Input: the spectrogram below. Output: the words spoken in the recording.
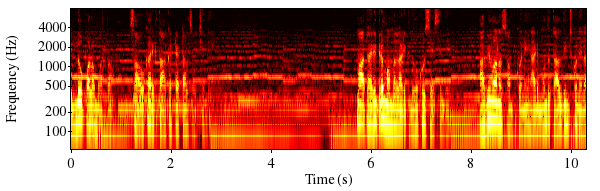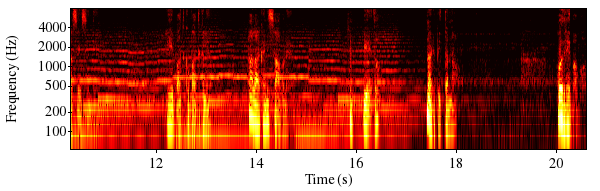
ఇల్లు పొలం మొత్తం సావుకారికి తాకట్టెట్టాల్సి వచ్చింది. మా దరిద్రం మమ్మల్ని ఆడికి లోకోసేసింది అభిమానం చంపుకొని ఆడి ముందు తలదించుకునేలా చేసింది. ఈ బతుకు బతకలేం అలాగని సావలేం ఏదో నడిపిస్తున్నావు. వదిలే బాబు.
